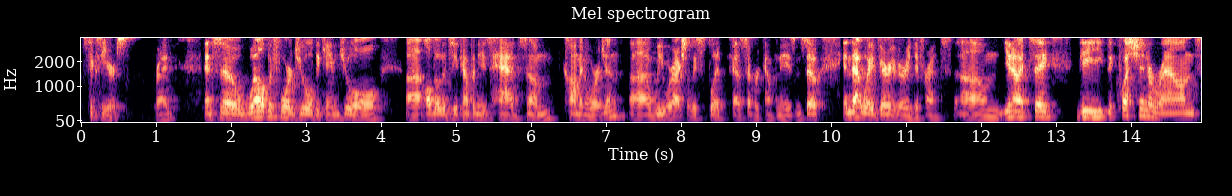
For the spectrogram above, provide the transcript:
six years, right? And so, well before Jewel became Juul, uh, although the two companies had some common origin, uh, we were actually split as separate companies, and so in that way, very, very different. Um, you know, I'd say the the question around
